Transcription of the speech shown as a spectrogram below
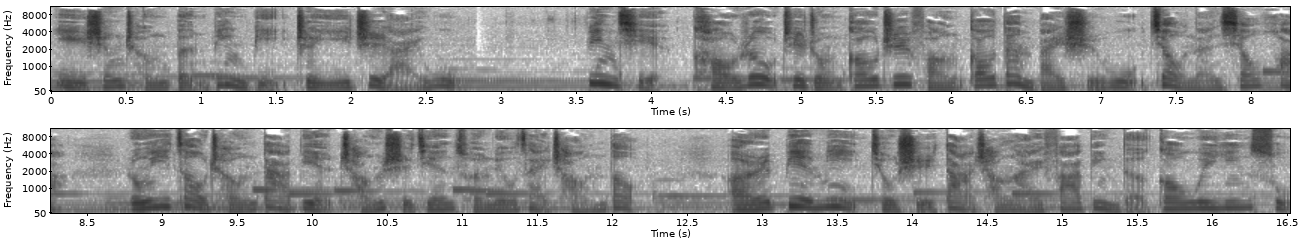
易生成苯并芘这一致癌物，并且烤肉这种高脂肪、高蛋白食物较难消化，容易造成大便长时间存留在肠道。而便秘就是大肠癌发病的高危因素。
